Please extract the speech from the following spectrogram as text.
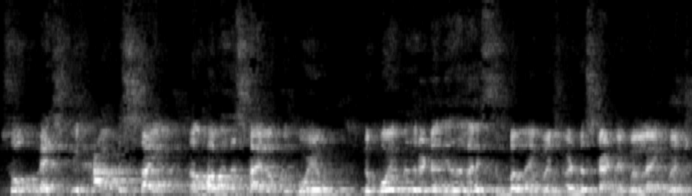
So next we have the style. Now how is the style of the poem? The poem is written in a very simple language, understandable language.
